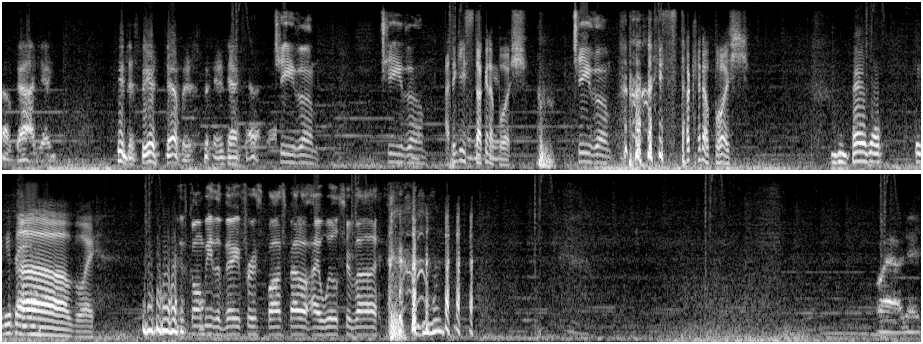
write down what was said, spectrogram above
Oh god, dude. Dude, the spear's dope, but it's- it attacks out. Cheese him. Cheese him. I think he's stuck in a bush. Cheese him. he's stuck in a bush. Perfect. Take it Oh boy. It's gonna be the very first boss battle. I will survive. wow, dude.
